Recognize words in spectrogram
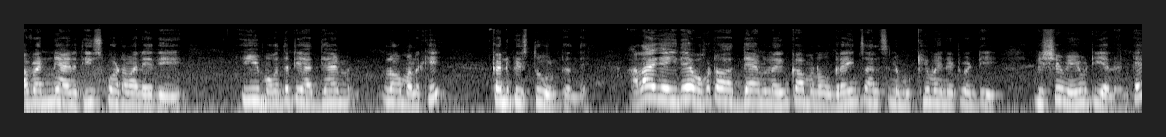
అవన్నీ ఆయన తీసుకోవడం అనేది ఈ మొదటి అధ్యాయంలో మనకి కనిపిస్తూ ఉంటుంది. అలాగే ఇదే ఒకటో అధ్యాయంలో ఇంకా మనం గ్రహించాల్సిన ముఖ్యమైనటువంటి విషయం ఏమిటి అని అంటే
